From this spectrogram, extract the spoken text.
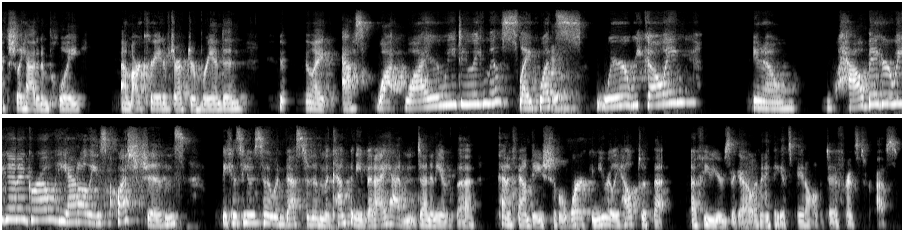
actually had an employee, um, our creative director, Brandon, who like asked, "What? Why are we doing this? Like, what's yeah. where are we going? You know, how big are we going to grow?" He had all these questions because he was so invested in the company, but I hadn't done any of the kind of foundational work, and you really helped with that a few years ago, and I think it's made all the difference for us.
